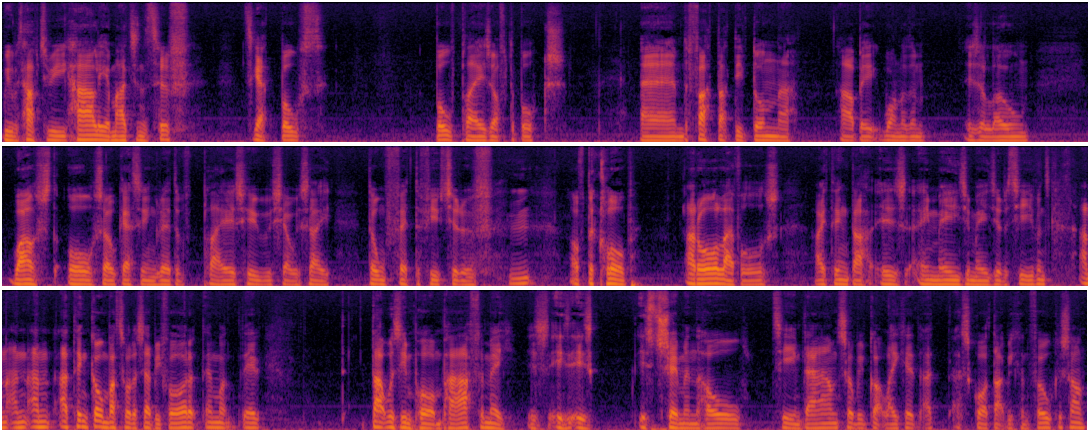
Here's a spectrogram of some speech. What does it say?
we would have to be highly imaginative to get both both players off the books. Um, the fact that they've done that, albeit one of them is alone, whilst also getting rid of players who, shall we say, don't fit the future of Mm. of the club at all levels. I think that is a major, major achievement. And and, and I think going back to what I said before, then what they, that was the important part for me is is is, is trimming the whole team down so we've got like a, a, a squad that we can focus on,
